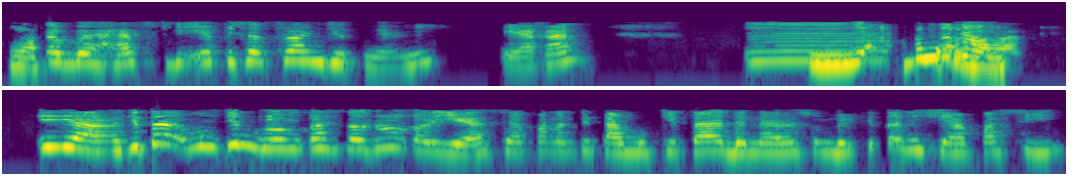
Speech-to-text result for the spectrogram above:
Ya. kita bahas di episode selanjutnya nih, ya kan? Hmm, Iya, benar banget. Iya, kita mungkin belum kasih tahu dulu kali ya siapa nanti tamu kita dan narasumber kita nih siapa sih.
